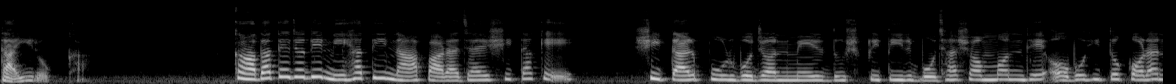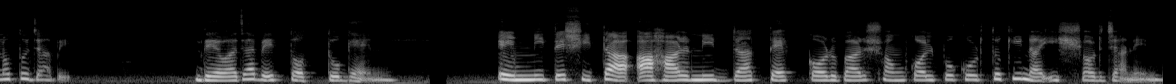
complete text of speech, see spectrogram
তাই রক্ষা। কাঁদাতে যদি নেহাতি না পারা যায় সীতাকে, সীতার পূর্বজন্মের দুষ্কৃতির বোঝা সম্বন্ধে অবহিত করানো তো যাবে। দেওয়া যাবে তত্ত্বজ্ঞান। এমনিতে সীতা আহার নিদ্রা ত্যাগ করবার সংকল্প করত কি না ঈশ্বর জানেন।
